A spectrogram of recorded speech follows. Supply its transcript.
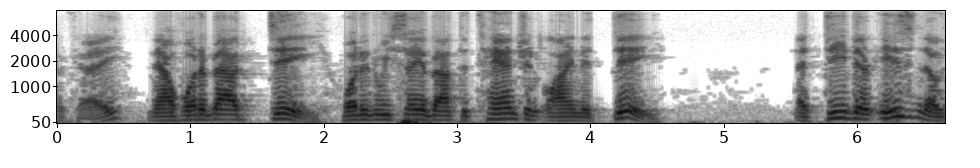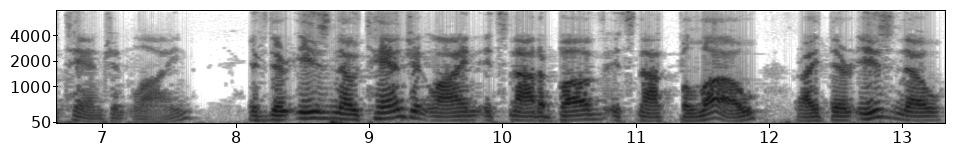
Okay, now what about D? What did we say about the tangent line at D? At D, there is no tangent line. If there is no tangent line, it's not above, it's not below, right? There is no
